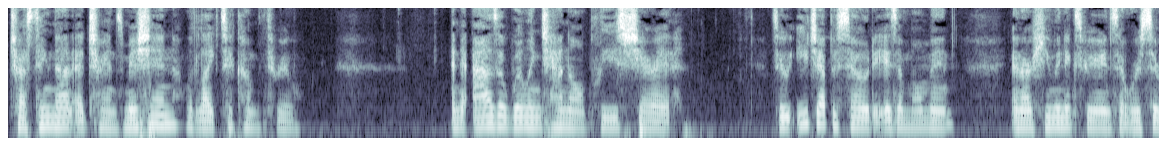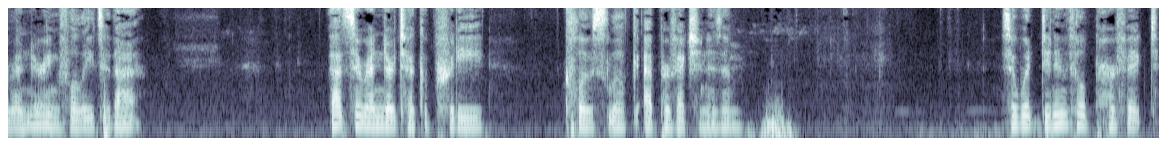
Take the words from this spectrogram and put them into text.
trusting that a transmission would like to come through. And as a willing channel, please share it. So each episode is a moment in our human experience that we're surrendering fully to that. That surrender took a pretty close look at perfectionism. So what didn't feel perfect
